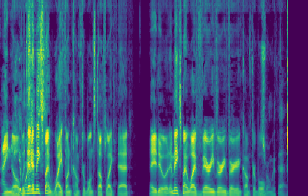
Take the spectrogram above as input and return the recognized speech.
I know, You but then it makes my wife uncomfortable and stuff like that. They do it. It makes my wife very, very, very uncomfortable. What's wrong with that?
